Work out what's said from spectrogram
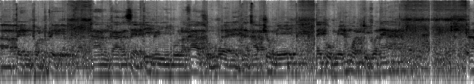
อเป็นผลผลิตทางการเกษตรที่มีมูลค่าสูงเลยนะครับ ช่วงนี้ในกลุ่มมีทั้งหมดกี่คนนะฮะห้า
